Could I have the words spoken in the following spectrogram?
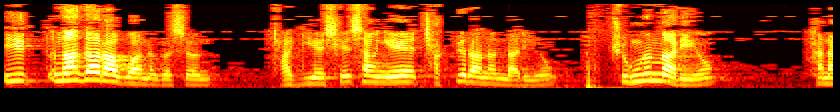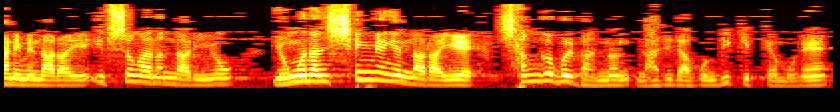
이 떠나다라고 하는 것은 자기의 세상에 작별하는 날이요, 죽는 날이요, 하나님의 나라에 입성하는 날이요, 영원한 생명의 나라에 상급을 받는 날이라고 믿기 때문에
